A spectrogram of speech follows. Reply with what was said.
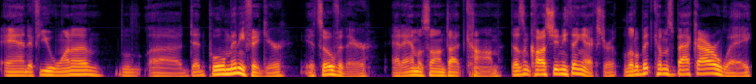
And if you want a uh, Deadpool minifigure, it's over there at Amazon.com. Doesn't cost you anything extra. A little bit comes back our way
